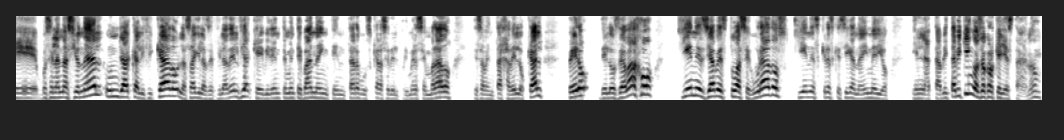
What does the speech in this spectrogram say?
Eh, pues en la nacional, un ya calificado, las Águilas de Filadelfia, que evidentemente van a intentar buscar ser el primer sembrado, esa ventaja del local, pero de los de abajo, ¿quiénes ya ves tú asegurados? ¿Quiénes crees que sigan ahí medio en la tablita? Vikingos, yo creo que ya está, ¿no?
